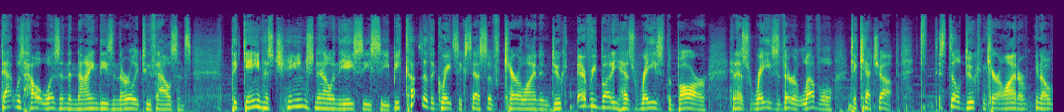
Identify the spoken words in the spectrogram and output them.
That was how it was in the 90s and the early 2000s the game has changed now in the ACC because of the great success of Carolina and Duke. Everybody has raised the bar and has raised their level to catch up. Still, Duke and Carolina, are, you know,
